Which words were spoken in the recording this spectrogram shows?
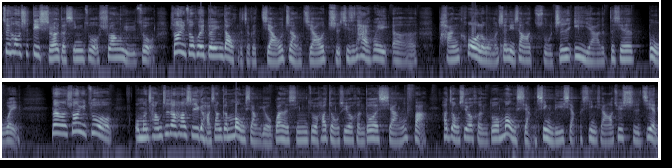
最后是第十二个星座双鱼座，双鱼座会对应到我们的整个脚掌、脚趾，其实它也会呃盘扣了我们身体上的组织液啊的这些部位。那双鱼座。我们常知道，它是一个好像跟梦想有关的星座，它总是有很多的想法，它总是有很多梦想性、理想性，想要去实践，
